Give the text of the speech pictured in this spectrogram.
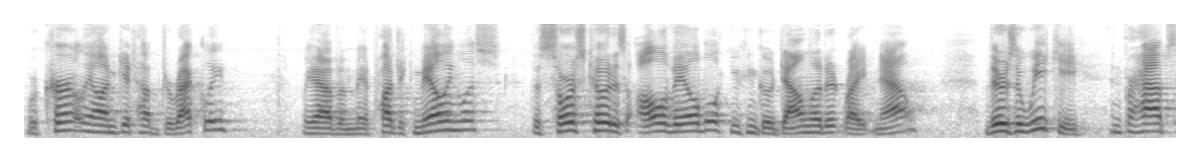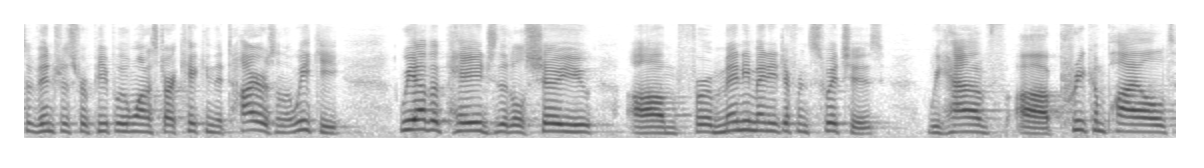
We're currently on GitHub directly. We have a project mailing list. The source code is all available. You can go download it right now. There's a wiki, and perhaps of interest for people who want to start kicking the tires on the wiki, we have a page that'll show you um, for many, many different switches, we have uh, precompiled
